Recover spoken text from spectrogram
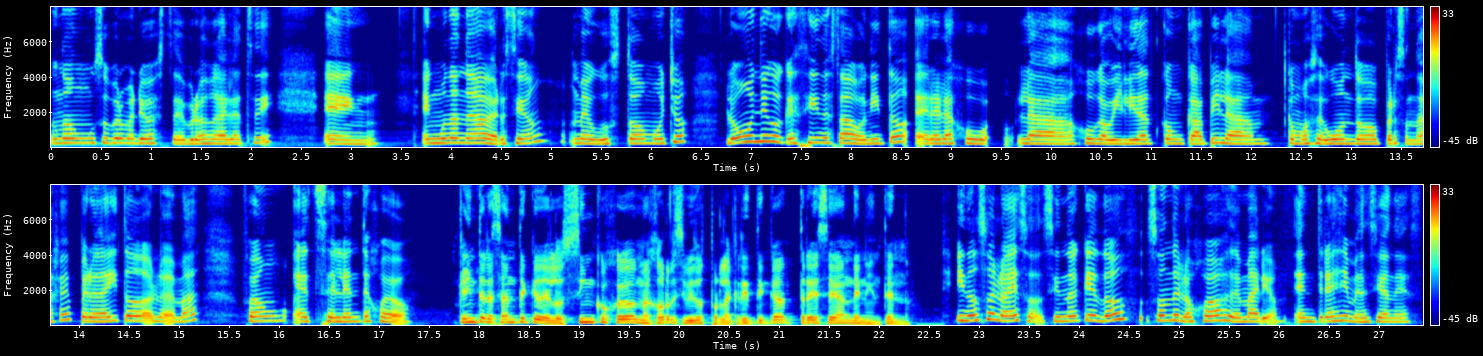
un Super Mario este, Bros Galaxy en, en una nueva versión. Me gustó mucho. Lo único que sí no estaba bonito era la, la jugabilidad con Capi la, como segundo personaje, pero de ahí todo lo demás fue un excelente juego. Qué interesante que de los cinco juegos mejor recibidos por la crítica, tres sean de Nintendo. Y no solo eso, sino que dos son de los juegos de Mario, en tres dimensiones.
